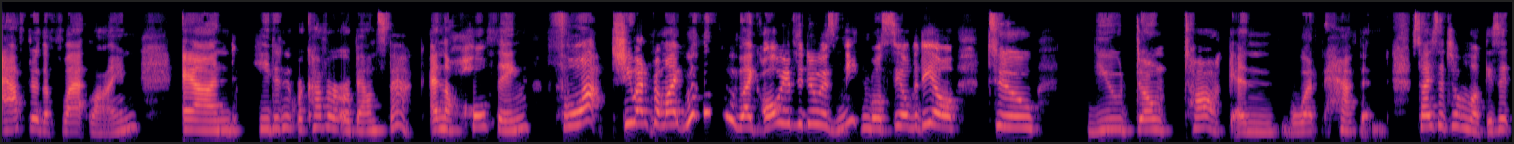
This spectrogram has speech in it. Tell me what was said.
after the flat line and mm-hmm. he didn't recover or bounce back. And the whole thing flopped. She went from like, woohoo, like all we have to do is meet and we'll seal the deal to you don't talk and what happened so i said to him look is it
